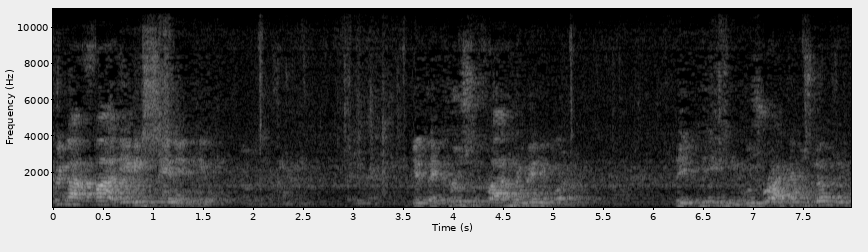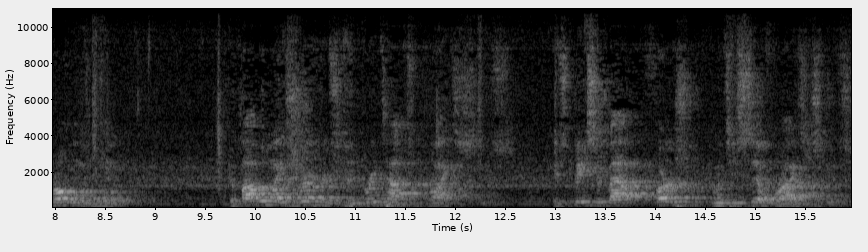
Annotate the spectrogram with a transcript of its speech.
could not find any sin in him. Yet they crucified him anyway. He, he, he was right. There was nothing wrong with him. The Bible makes reference to three types of righteousness. It speaks about first, which is self-righteousness.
